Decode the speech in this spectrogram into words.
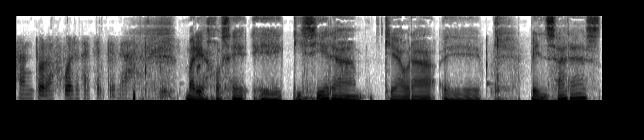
Santo, la fuerza que te da. María José, eh, quisiera que ahora eh, pensaras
